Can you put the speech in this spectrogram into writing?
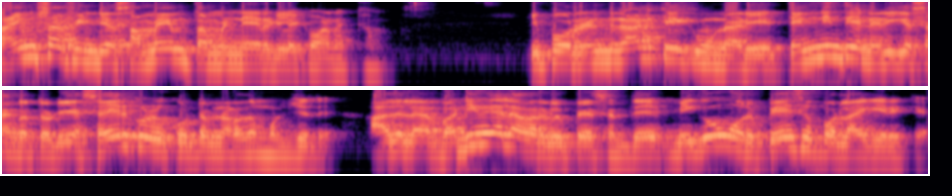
டைம்ஸ் ஆஃப் இந்தியா சமயம் தமிழ் நேர்களுக்கு வணக்கம். இப்போ ரெண்டு நாட்களுக்கு முன்னாடி தென்னிந்திய நடிகர் சங்கத்துடைய செயற்குழு கூட்டம் நடந்து முடிஞ்சது. அதுல வடிவேல் அவர்கள் பேசுனது மிகவும் ஒரு பேசு பொருளாகி இருக்கு.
